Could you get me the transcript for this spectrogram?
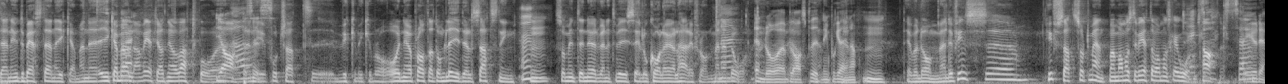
Den är ju inte bäst den ICA, men eh, ICA Möllan vet jag att ni har varit på. Ja, den är ju precis. fortsatt eh, mycket, mycket bra. Och ni har pratat om Lidls satsning, som inte nödvändigtvis är lokala öl härifrån, men Nej. ändå. Ändå bra spridning på grejerna. Mm. Det är väl de. Men det finns eh, hyfsat sortiment, men man måste veta var man ska gå. Exakt. Ja, det är ju det.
